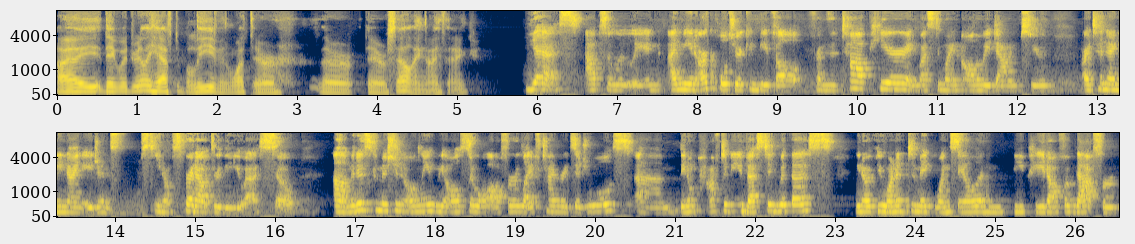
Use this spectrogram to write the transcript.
I they would really have to believe in what they're they're they're selling. I think. Yes, absolutely, and I mean our culture can be felt from the top here in West Des Moines all the way down to our 1099 agents, you know, spread out through the U.S. So um, it is commission only. We also offer lifetime residuals. Um, they don't have to be vested with us. You know, if you wanted to make one sale and be paid off of that for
